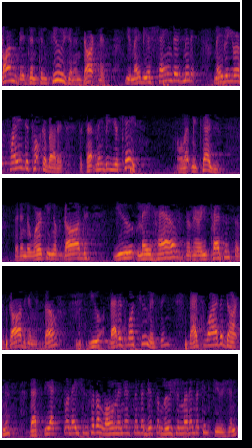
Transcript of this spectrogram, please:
bondage and confusion and darkness. You may be ashamed to admit it. Maybe you're afraid to talk about it, but that may be your case. Well, let me tell you that in the working of God, you may have the very presence of God Himself. You, that is what you're missing. That's why the darkness, that's the explanation for the loneliness and the disillusionment and the confusion.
